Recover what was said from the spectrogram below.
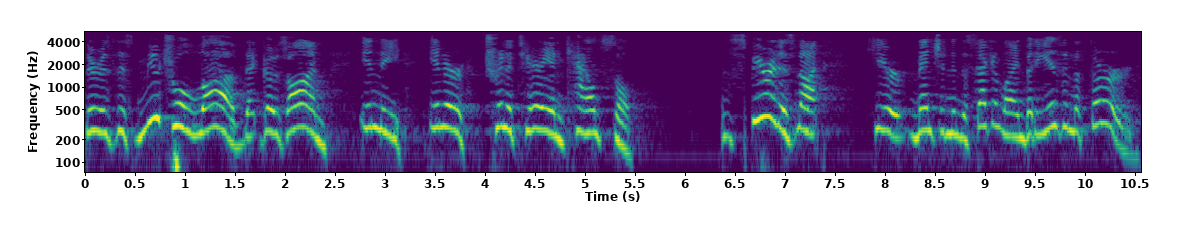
There is this mutual love that goes on in the inner Trinitarian council. The Spirit is not here mentioned in the second line, but He is in the third.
